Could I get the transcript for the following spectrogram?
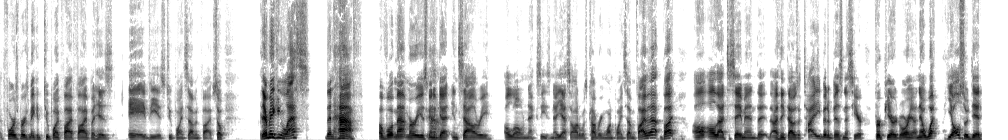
Forsberg's making two point five five, but his AAV is two point seven five. So they're making less than half of what Matt Murray is going to yeah. get in salary alone next season. Now, yes, Ottawa's covering one point seven five of that, but all, all that to say, man, I think that was a tidy bit of business here for Pierre Dorion. Now, what he also did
